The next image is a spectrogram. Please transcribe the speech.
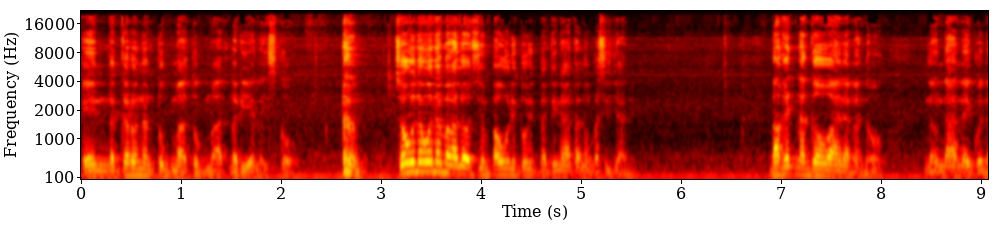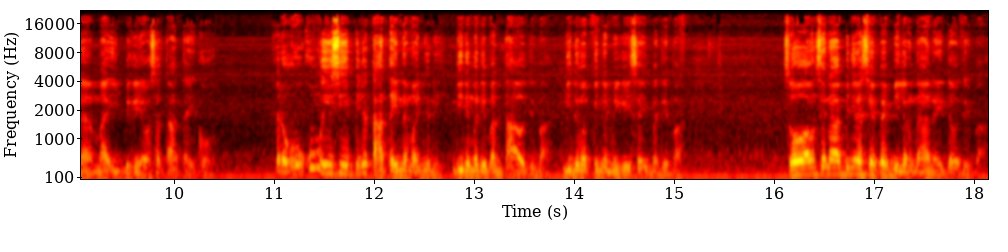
and nagkaroon ng tugma-tugma at na-realize ko. so, una-una mga lods, yung paulit-ulit na tinatanong kasi dyan, bakit nagawa ng ano, ng nanay ko na maibigay ako sa tatay ko? Pero kung, isipin nyo, tatay naman yun eh. Hindi naman ibang tao, di ba? Hindi naman pinamigay sa iba, di ba? So, ang sinabi nila siyempre bilang nanay daw, di ba?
